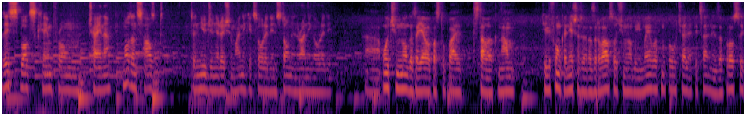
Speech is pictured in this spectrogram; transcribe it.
This box came from China, more than 1000. The new generation mining, it's already in stone and running already. А, Очень много заявок поступает, стало к нам. Телефон, конечно же, разрывался, очень много имейлов мы получали, официальные запросы.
